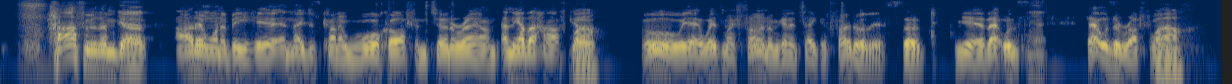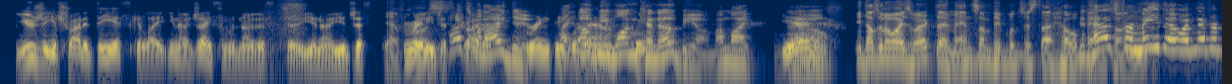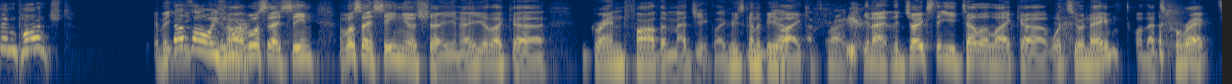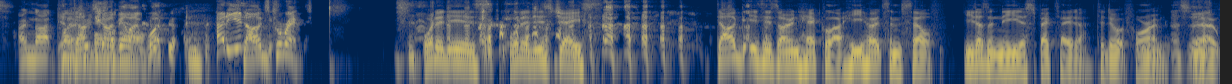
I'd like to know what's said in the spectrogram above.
half of them go, I don't want to be here. And they just kind of walk off and turn around. And the other half go, wow. Oh, yeah, where's my phone? I'm going to take a photo of this. So, yeah, that was. Yeah. That was a rough one. Wow. Usually, you try to de-escalate. You know, Jason would know this too. You know, you just Yeah, really course. just That's try what to I do. bring I people down. Obi Wan Cool. Kenobi him. I'm like, Yeah. no. It doesn't always work though, man. Some people just are hell It bent. has for on- me though. I've never been punched. Yeah, but It does you, always you know, work. I've also seen I've also seen your show, you know, you're like a grandfather magic. Like who's gonna be Yeah, like that's right. you know, the jokes that you tell are like, uh, what's your name? Oh, that's correct. I'm not You know, who's gonna be like, what? How do you know it's correct? What it is, what it is, Jace. Doug is his own heckler. He hurts himself. He doesn't need a spectator to do it for him. That's you it. know,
